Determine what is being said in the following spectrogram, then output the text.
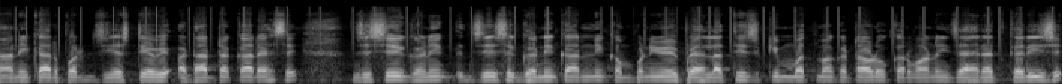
નાની કાર પર જીએસટી હવે અઢાર ટકા રહેશે. જે છે ઘણી, જે છે ઘણી કારની કંપનીઓએ પહેલાંથી જ કિંમતમાં ઘટાડો કરવાની જાહેરાત કરી છે.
